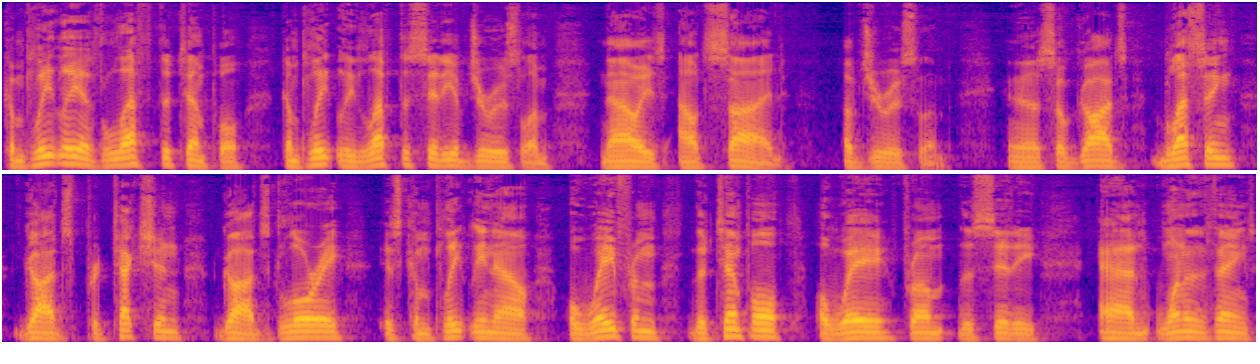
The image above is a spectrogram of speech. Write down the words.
Completely has left the temple, completely left the city of Jerusalem. Now he's outside of Jerusalem. You know, so God's blessing, God's protection, God's glory is completely now away from the temple, away from the city. And one of the things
